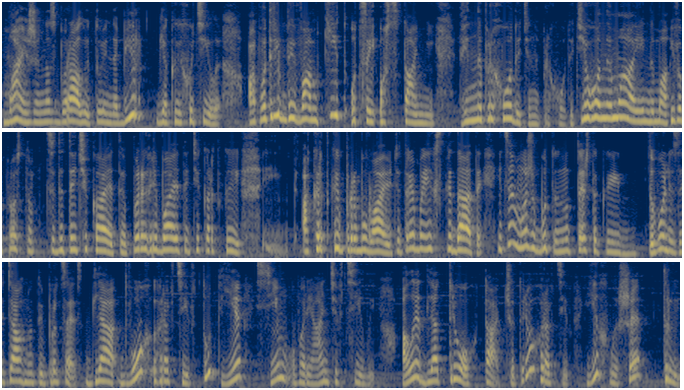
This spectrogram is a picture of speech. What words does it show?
майже назбирали той набір, який хотіли, а потрібний вам кіт, оцей останній, він не приходить і не приходить. Його немає і нема. І ви просто сидите, чекаєте, перегрібаєте ті картки, а картки прибувають, і треба їх скидати. І це може бути ну теж такий доволі затягнутий процес. Для двох гравців тут є сім варіантів цілей, але для трьох та чотирьох гравців їх лише три.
